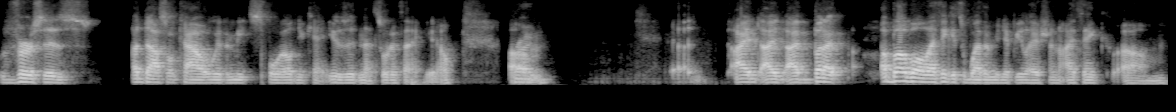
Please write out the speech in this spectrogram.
versus a docile cow where the meat's spoiled and you can't use it and that sort of thing you know Right. um uh, I, I i but i above all i think it's weather manipulation i think um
